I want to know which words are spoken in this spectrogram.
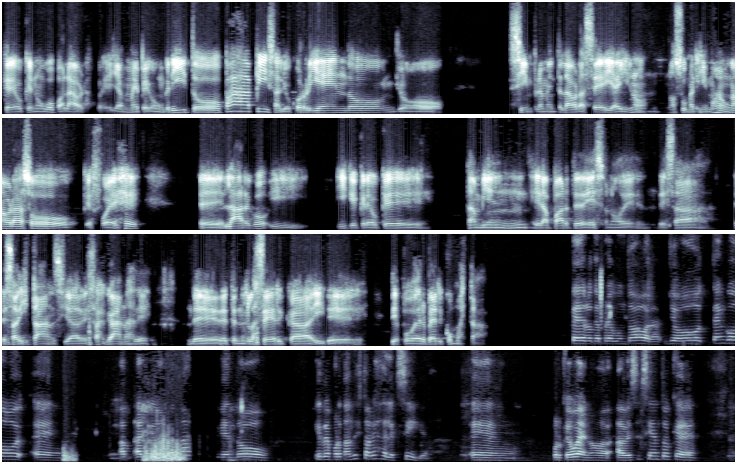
creo que no hubo palabras. Pues ella me pegó un grito, papi, salió corriendo, yo simplemente la abracé y ahí no, nos sumergimos en un abrazo que fue eh, largo y, que creo que también era parte de eso, ¿no? De, esa, esa, distancia, de esas ganas de, tenerla cerca y de, poder ver cómo está. Pedro, te pregunto ahora, yo tengo eh, y reportando historias del exilio. Eh, porque bueno, a, veces siento que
